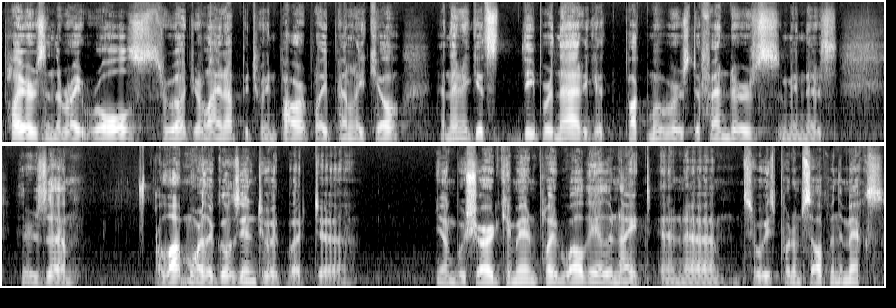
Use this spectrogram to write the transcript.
players in the right roles throughout your lineup between power play, penalty kill, and then it gets deeper than that. You get puck movers, defenders. I mean, there's there's um, a lot more that goes into it. But uh, young Bouchard came in, played well the other night, and uh, so he's put himself in the mix.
